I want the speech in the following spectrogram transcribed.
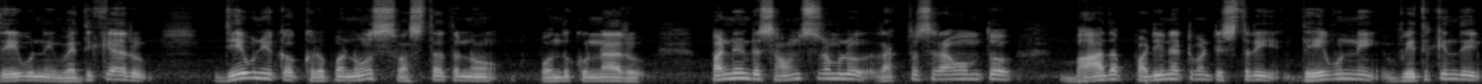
దేవుని వెతికారు దేవుని యొక్క కృపను స్వస్థతను పొందుకున్నారు. పన్నెండు సంవత్సరములు రక్తస్రావంతో బాధపడినటువంటి స్త్రీ దేవుణ్ణి వెతికింది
